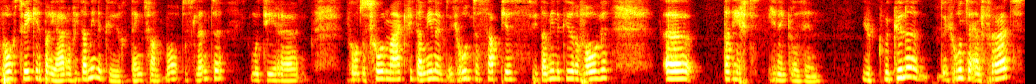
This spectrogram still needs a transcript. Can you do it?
volgt twee keer per jaar een vitaminekuur. Denkt van, wow, het is lente, ik moet hier uh, grote schoonmaak, vitamine, groentesapjes, vitaminekuren volgen. Uh, dat heeft geen enkele zin. We kunnen de groente en fruit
